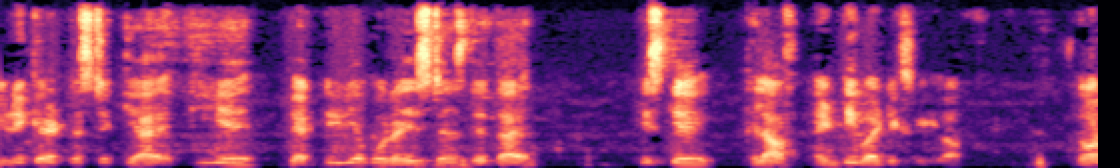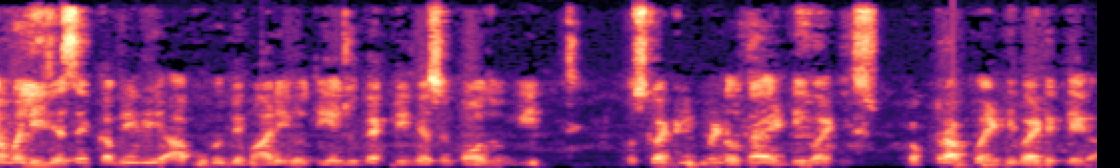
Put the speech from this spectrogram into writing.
यूनिक कैरेक्टरिस्टिक क्या है कि ये बैक्टीरिया को रेजिस्टेंस देता है इसके खिलाफ एंटीबायोटिक्स के खिलाफ। नॉर्मली जैसे कभी भी आपको कोई बीमारी होती है, जो बैक्टीरिया से कॉज होगी, उसका ट्रीटमेंट होता है एंटीबायोटिक्स डॉक्टर आपको एंटीबायोटिक देगा।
